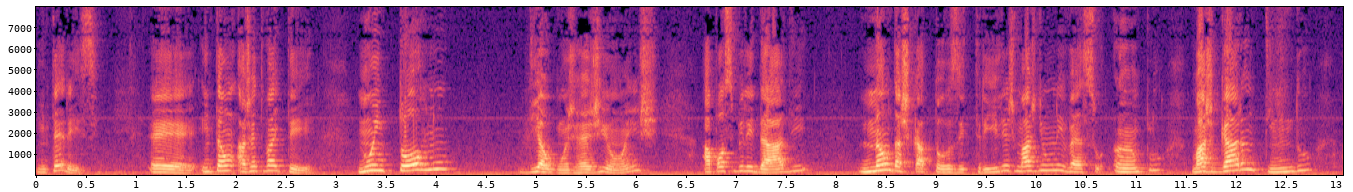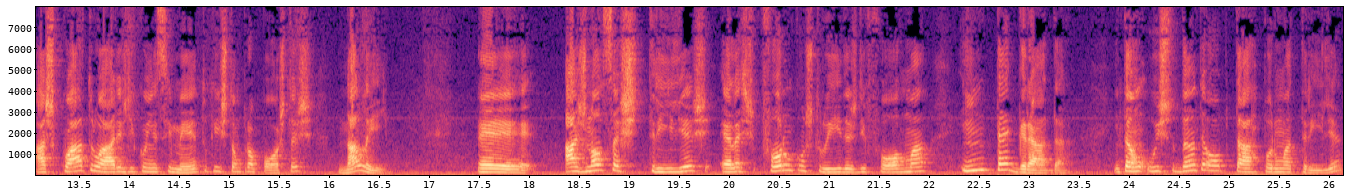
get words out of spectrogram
interesse. É, então, a gente vai ter, no entorno de algumas regiões, a possibilidade não das 14 trilhas, mas de um universo amplo, mas garantindo as quatro áreas de conhecimento que estão propostas na lei. É, as nossas trilhas elas foram construídas de forma integrada. Então, o estudante, ao optar por uma trilha,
